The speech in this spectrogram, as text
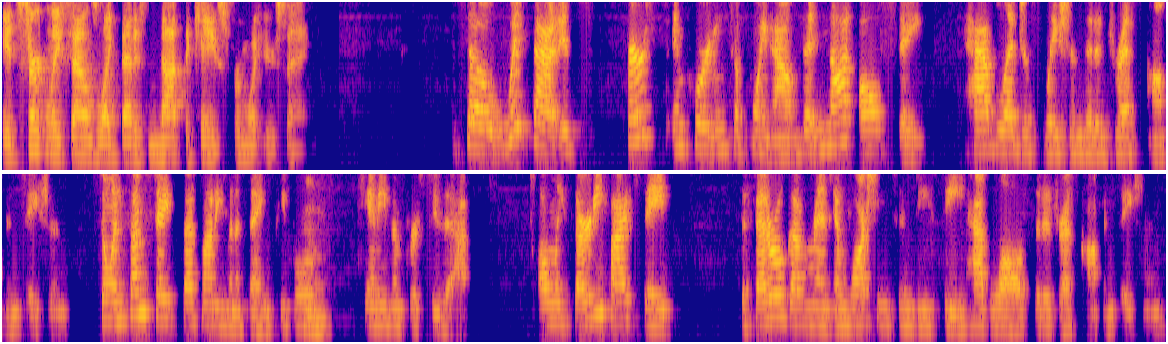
It certainly sounds like that is not the case from what you're saying. So with that, it's first important to point out that not all states have legislation that address compensation. So in some states, that's not even a thing. People mm. can't even pursue that. Only 35 states, the federal government, and Washington, D.C. have laws that address compensation.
